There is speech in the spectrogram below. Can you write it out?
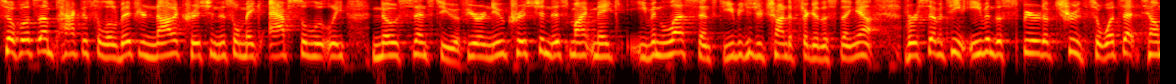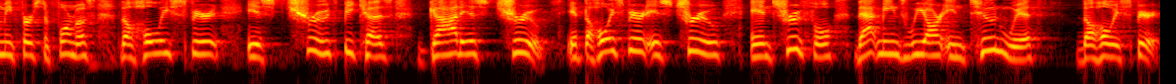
So let's unpack this a little bit. If you're not a Christian, this will make absolutely no sense to you. If you're a new Christian, this might make even less sense to you because you're trying to figure this thing out. Verse 17, even the Spirit of truth. So what's that tell me first and foremost? The Holy Spirit is truth because God is true. If the Holy Spirit is true and truthful, that means we are in tune with the Holy Spirit.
